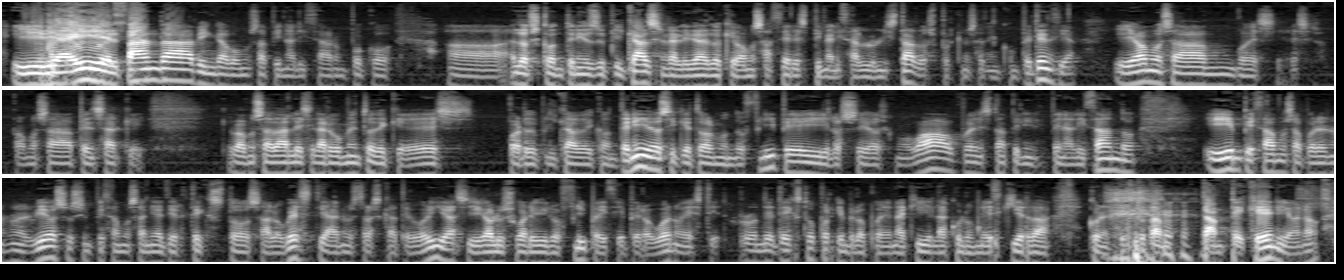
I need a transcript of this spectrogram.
Y de ahí el panda, venga, vamos a penalizar un poco uh, los contenidos duplicados. En realidad lo que vamos a hacer es penalizar los listados porque nos hacen competencia. Y vamos a, pues, eso, vamos a pensar que, que vamos a darles el argumento de que es por duplicado de contenidos y que todo el mundo flipe y los SEOs como, wow, pues está penalizando. Y empezamos a ponernos nerviosos, empezamos a añadir textos a lo bestia a nuestras categorías y llega el usuario y lo flipa y dice, pero bueno, este turrón de texto, ¿por qué me lo ponen aquí en la columna izquierda con el texto tan, tan pequeño, no?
